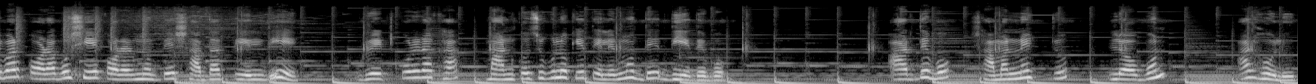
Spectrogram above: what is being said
এবার কড়া বসিয়ে কড়ার মধ্যে সাদা তেল দিয়ে গ্রেট করে রাখা মানকচুগুলোকে তেলের মধ্যে দিয়ে দেব। আর দেব সামান্য একটু লবণ আর হলুদ।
